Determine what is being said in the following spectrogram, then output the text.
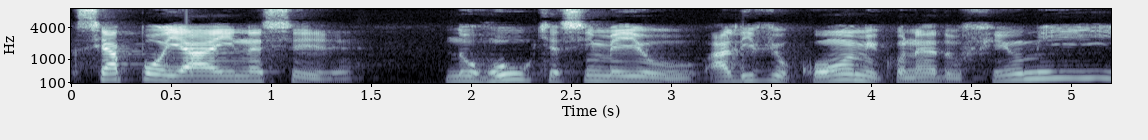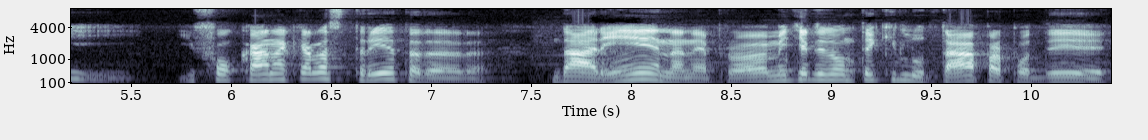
se apoiar aí nesse. No Hulk, assim, meio alívio cômico, né, do filme e, e focar naquelas tretas da, da, da arena, né? Provavelmente eles vão ter que lutar pra poder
